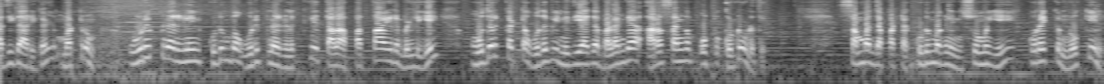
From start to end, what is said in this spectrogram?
அதிகாரிகள் மற்றும் உறுப்பினர்களின் குடும்ப உறுப்பினர்களுக்கு தலா பத்தாயிரம் வெள்ளியை முதற்கட்ட உதவி நிதியாக வழங்க அரசாங்கம் ஒப்புக்கொண்டுள்ளது. சம்பந்தப்பட்ட குடும்பங்களின் சுமையை குறைக்கும் நோக்கில்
